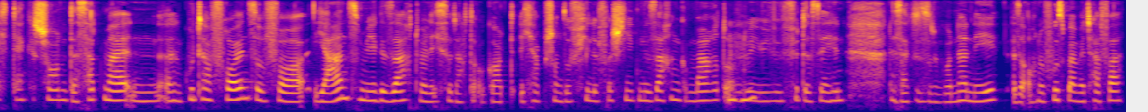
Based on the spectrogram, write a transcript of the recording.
ich denke schon. Das hat mal ein, ein guter Freund so vor Jahren zu mir gesagt, weil ich so dachte, oh Gott, ich habe schon so viele verschiedene Sachen gemacht und wie, wie führt das ja hin? Und er sagte so, Gunnar, nee, also auch eine Fußballmetapher,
